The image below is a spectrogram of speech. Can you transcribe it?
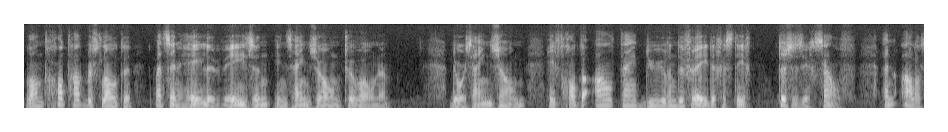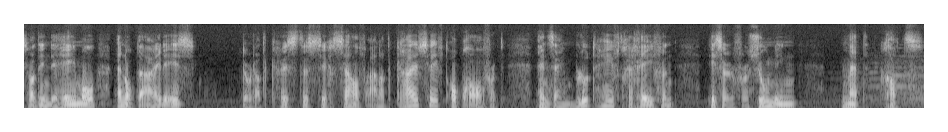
want God had besloten met zijn hele wezen in zijn zoon te wonen. Door zijn zoon heeft God de altijd durende vrede gesticht tussen zichzelf en alles wat in de hemel en op de aarde is, doordat Christus zichzelf aan het kruis heeft opgeofferd en zijn bloed heeft gegeven, is er verzoening met God.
